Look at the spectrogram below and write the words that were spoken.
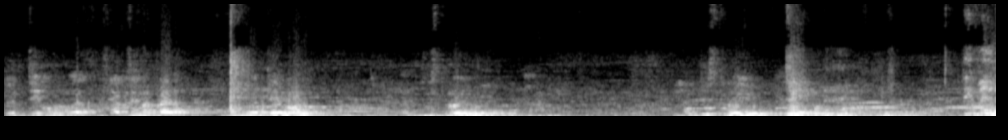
You demon. What's happening, my brother? You demon. I'll destroy you. I'll destroy you. Demon. Leave him.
